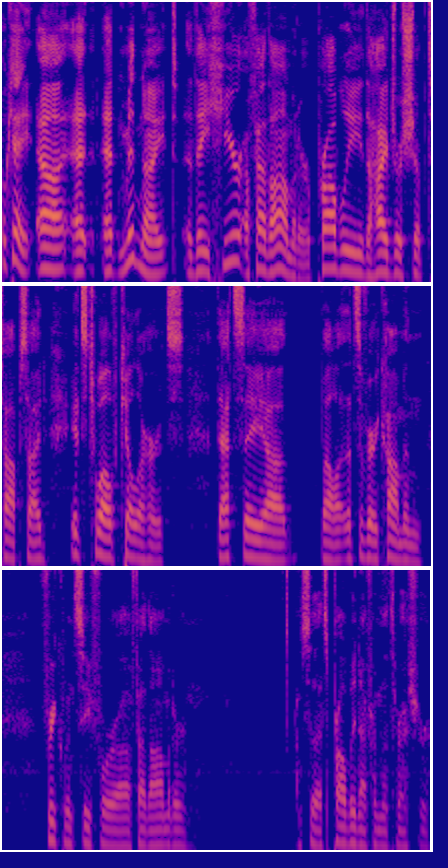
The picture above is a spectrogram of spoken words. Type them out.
Okay, uh, at, at midnight, they hear a fathometer, probably the hydro ship topside. It's 12 kilohertz. That's a, uh, well, that's a very common frequency for a fathometer. So that's probably not from the Thresher.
